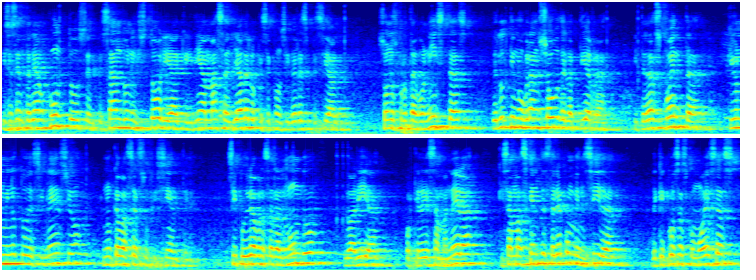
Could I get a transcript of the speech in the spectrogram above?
y se sentarían juntos empezando una historia que iría más allá de lo que se considera especial. Son los protagonistas del último gran show de la Tierra y te das cuenta que un minuto de silencio nunca va a ser suficiente. Si pudiera abrazar al mundo, lo haría, porque de esa manera quizá más gente estaría convencida de que cosas como esas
